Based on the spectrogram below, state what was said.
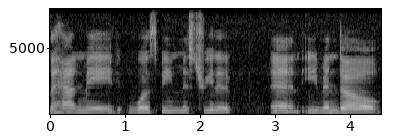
the handmaid was being mistreated. And even though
